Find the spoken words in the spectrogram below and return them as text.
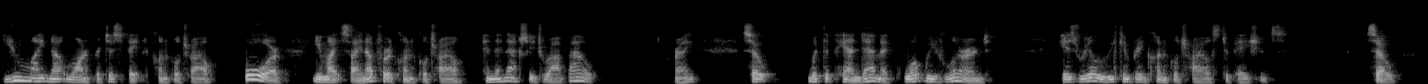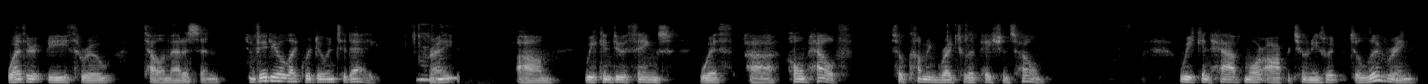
you might not want to participate in a clinical trial, or you might sign up for a clinical trial and then actually drop out, right? So with the pandemic, what we've learned is really we can bring clinical trials to patients. So whether it be through telemedicine, video like we're doing today, mm-hmm. right? Um, we can do things with uh, home health, so coming right to the patient's home. We can have more opportunities with delivering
